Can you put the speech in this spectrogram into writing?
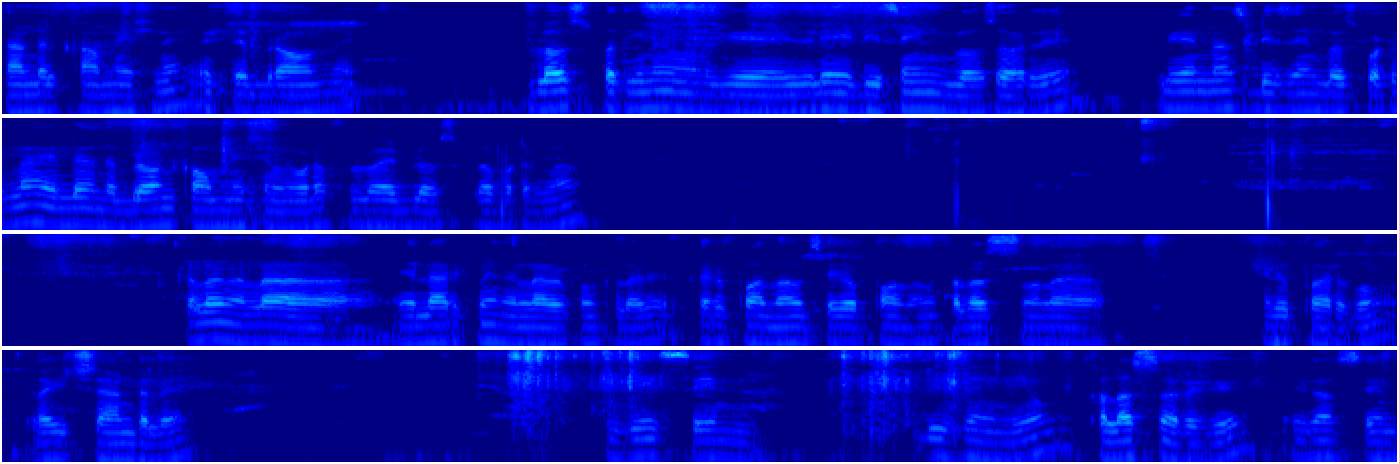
sandal combination with brown blouse பார்த்திங்கன்னா உங்களுக்கு இதிலே டிசைன் ப்ளவுஸ் வருது. வேணும்னா டிசைன் ப்ளவுஸ் போட்டுக்கலாம். இல்லை அந்த ப்ரௌன் காம்பினேஷனில் கூட ஃபுல் ஒயிட் ப்ளவுஸ் கூட போட்டுக்கலாம். கலர் நல்லா எல்லாருக்குமே நல்லாயிருக்கும் கலரு கருப்பாக இருந்தாலும் சிகப்பாக இருந்தாலும் கலர்ஸ் நல்லா எடுப்பாக இருக்கும். லைட் சாண்டலு இதே சேம் டிசைன்லேயும் கலர்ஸும் இருக்குது இதுதான் சேம்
